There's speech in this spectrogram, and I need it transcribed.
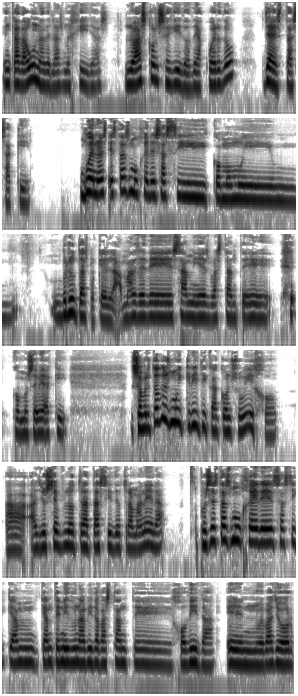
en cada una de las mejillas. Lo has conseguido, ¿de acuerdo? Ya estás aquí. Bueno, estas mujeres así como muy mm, brutas, porque la madre de Sammy es bastante, como se ve aquí, sobre todo es muy crítica con su hijo. A, Joseph lo trata así de otra manera. Pues estas mujeres así que han, que han tenido una vida bastante jodida en Nueva York,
